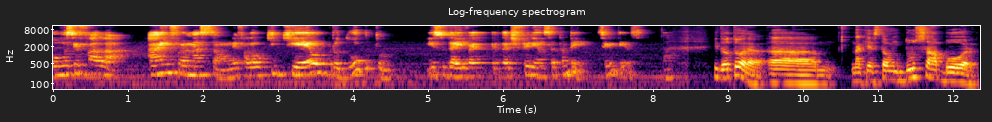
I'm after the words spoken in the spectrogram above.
ou você falar a informação, né? Falar o que que é o produto, isso daí vai dar diferença também, certeza. E doutora, uh, na questão do sabor,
